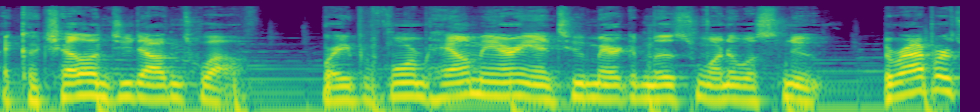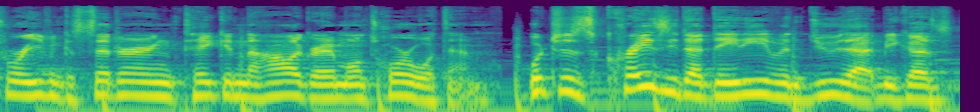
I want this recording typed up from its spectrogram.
at Coachella in 2012, where he performed Hail Mary and Two American Most Wanted with Snoop. The rappers were even considering taking the hologram on tour with them, which is crazy that they'd even do that because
